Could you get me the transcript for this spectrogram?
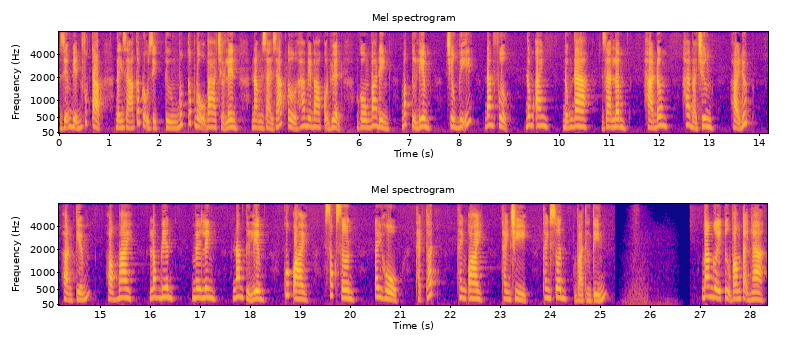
diễn biến phức tạp, đánh giá cấp độ dịch từ mức cấp độ 3 trở lên, nằm giải rác ở 23 quận huyện, gồm Ba Đình, Bắc Từ Liêm, Trường Mỹ, Đan Phượng, Đông Anh, Đống Đa, Gia Lâm, Hà Đông, Hai Bà Trưng, Hoài Đức, Hoàn Kiếm, Hoàng Mai, Long Biên, Mê Linh, Nam Tử Liêm, Quốc Oai, Sóc Sơn, Tây Hồ, Thạch Thất, Thanh Oai, Thanh Trì, Thanh Xuân và Thường Tín. Ba người tử vong tại nhà,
